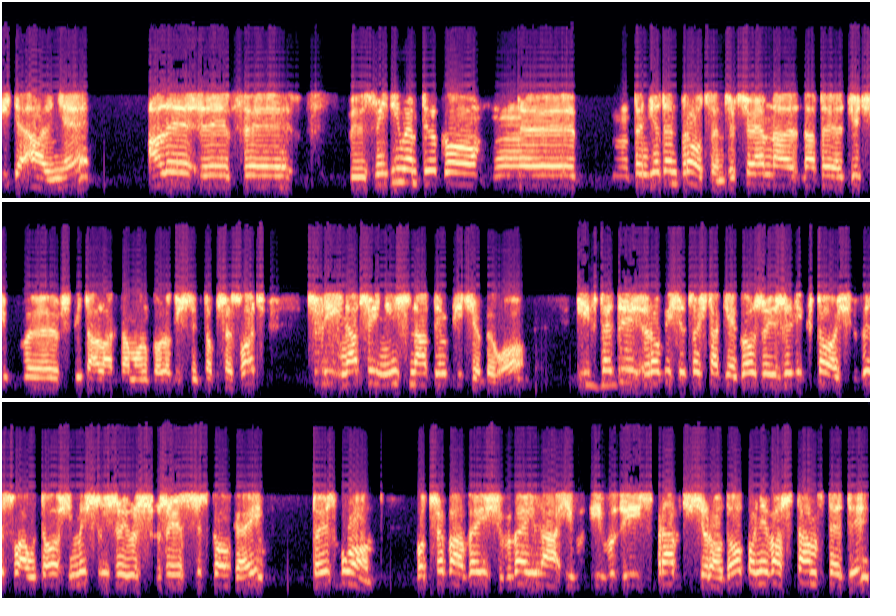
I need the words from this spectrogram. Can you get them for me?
idealnie, ale e, w, w, zmieniłem tylko e, ten 1%, że chciałem na, na te dzieci w, w szpitalach tam onkologicznych to przesłać, czyli inaczej niż na tym picie było. I wtedy robi się coś takiego, że jeżeli ktoś wysłał to i myśli, że już że jest wszystko ok, to jest błąd. Bo trzeba wejść w maila i, i, i sprawdzić RODO, ponieważ tam wtedy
